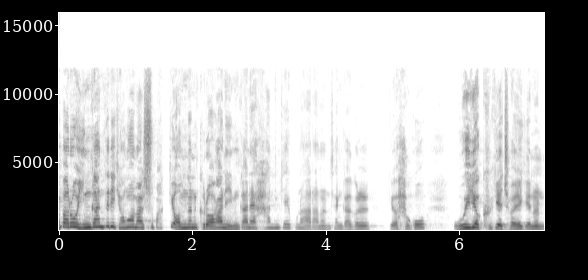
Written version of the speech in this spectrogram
바로 인간들이 경험할 수밖에 없는 그러한 인간의 한계구나라는 생각을 하고 오히려 그게 저에게는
